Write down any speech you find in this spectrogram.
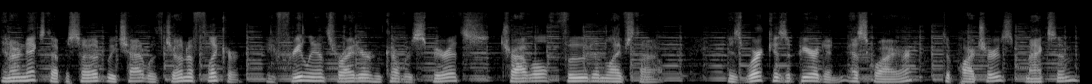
In our next episode, we chat with Jonah Flicker, a freelance writer who covers spirits, travel, food, and lifestyle. His work has appeared in Esquire, Departures, Maxim,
